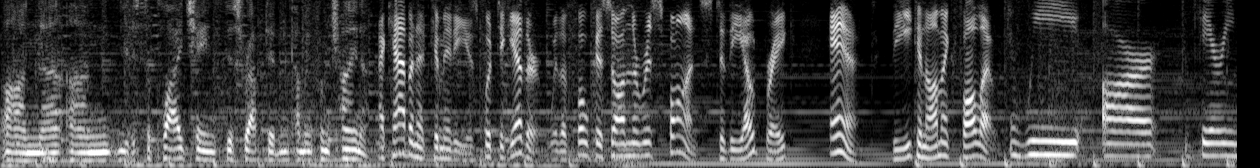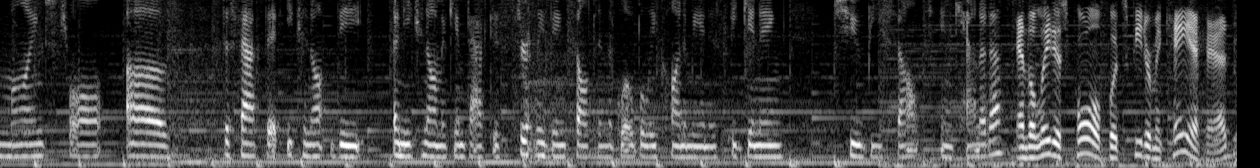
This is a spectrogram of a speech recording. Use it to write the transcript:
on uh, on supply chains disrupted and coming from China. A cabinet committee is put together with a focus on the response to the outbreak and the economic fallout. We are very mindful of the fact that econo- the, an economic impact is certainly being felt in the global economy and is beginning to be felt in Canada. And the latest poll puts Peter MacKay ahead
